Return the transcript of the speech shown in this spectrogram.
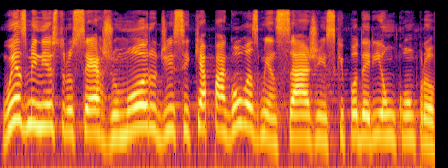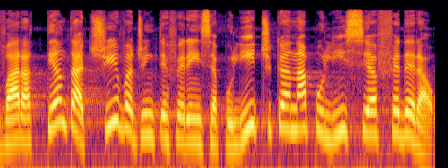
O ex-ministro Sérgio Moro disse que apagou as mensagens que poderiam comprovar a tentativa de interferência política na Polícia Federal.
